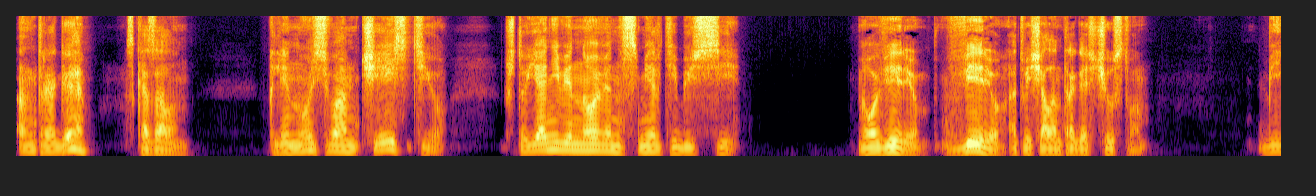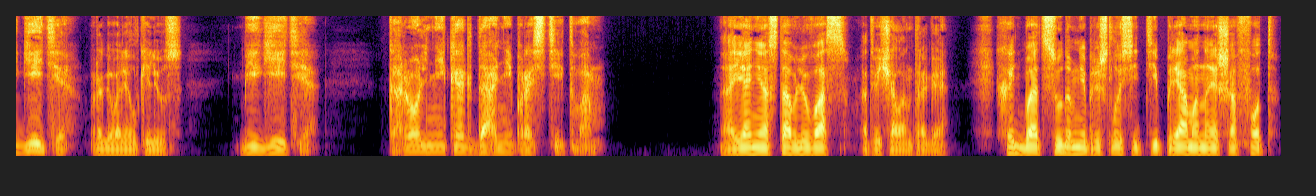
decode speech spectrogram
«Антраге», — сказал он, Клянусь вам честью, что я не виновен в смерти Бюсси. О, верю, верю, отвечал Антрага с чувством. Бегите, проговорил Келюс. Бегите. Король никогда не простит вам. А я не оставлю вас, отвечал Антрага. Хоть бы отсюда мне пришлось идти прямо на эшафот.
